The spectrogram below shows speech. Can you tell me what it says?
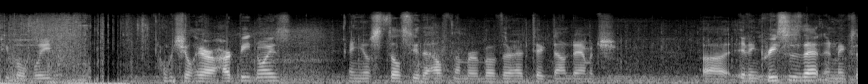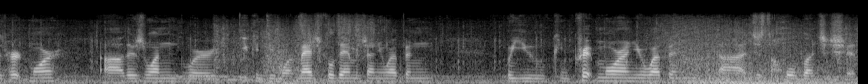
people bleed, which you'll hear a heartbeat noise, and you'll still see the health number above their head take down damage. Uh, it increases that and makes it hurt more. Uh, there's one where you can do more magical damage on your weapon, where you can crit more on your weapon, uh, just a whole bunch of shit.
